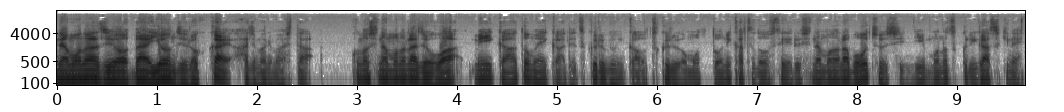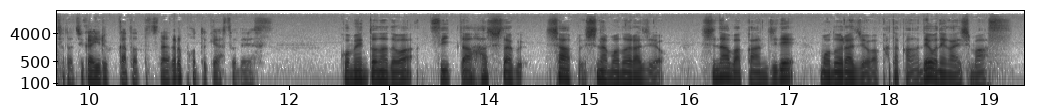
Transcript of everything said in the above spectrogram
品物ラジオ第46回始まりました。この品物ラジオはメーカーとメーカーで作る文化を作るをモットーに活動している品物ラボを中心にものづくりが好きな人たちがゆるく語ってつながるポッドキャストです。コメントなどは Twitter ハッシュタグ、シャープ品物ラジオ。品は漢字で、モノラジオはカタカナでお願いします。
